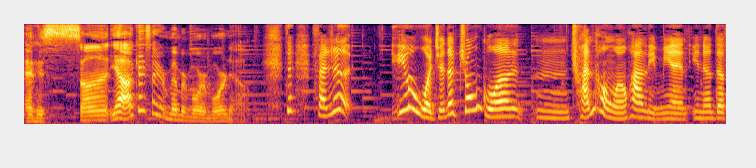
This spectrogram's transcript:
and his son. Yeah, I guess I remember more and more now. 对，反正因为我觉得中国，嗯，传统文化里面，you know the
